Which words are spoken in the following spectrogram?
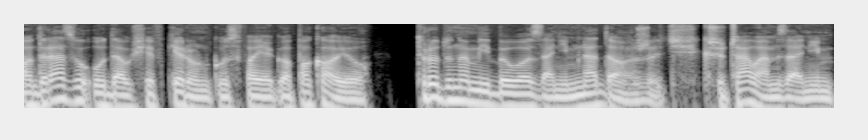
Od razu udał się w kierunku swojego pokoju. Trudno mi było za nim nadążyć. Krzyczałam za nim:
